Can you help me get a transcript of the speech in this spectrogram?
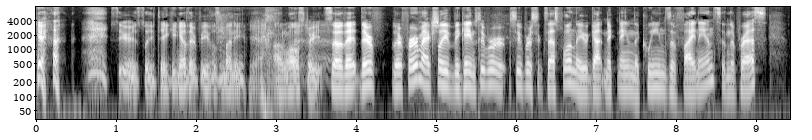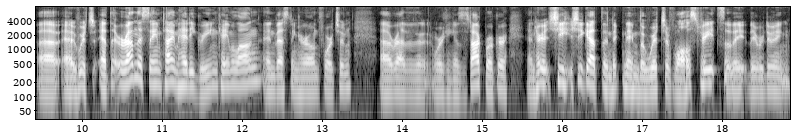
yeah, seriously, taking other people's money. yeah. on Wall Street. So that their their firm actually became super super successful, and they got nicknamed the Queens of Finance in the press. Uh, at which at the, around the same time, Hetty Green came along, investing her own fortune uh, rather than working as a stockbroker, and her she she got the nickname the Witch of Wall Street. So they they were doing.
